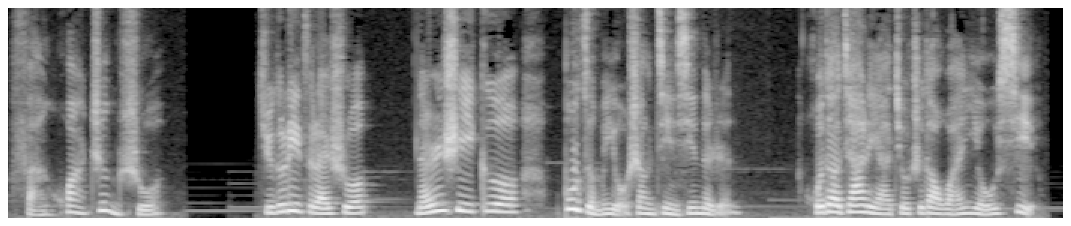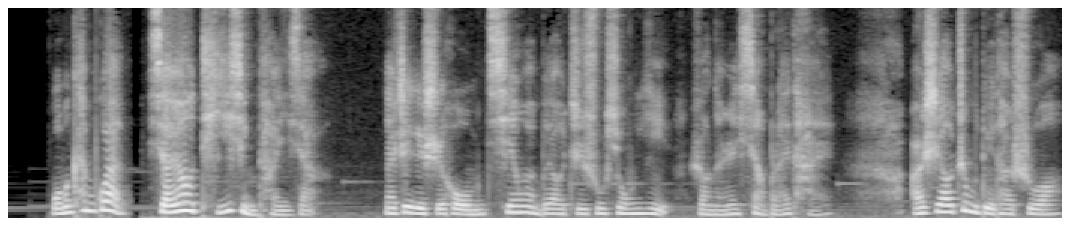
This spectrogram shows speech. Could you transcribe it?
反话正说。举个例子来说，男人是一个不怎么有上进心的人，回到家里啊就知道玩游戏，我们看不惯，想要提醒他一下。那这个时候我们千万不要直抒胸臆，让男人下不来台，而是要这么对他说：“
